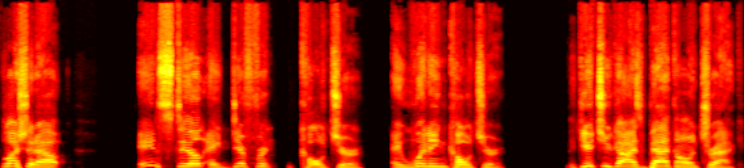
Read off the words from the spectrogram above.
flush it out, instill a different culture, a winning culture, to get you guys back on track,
